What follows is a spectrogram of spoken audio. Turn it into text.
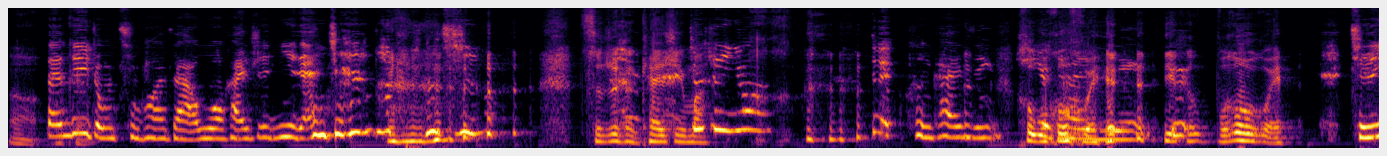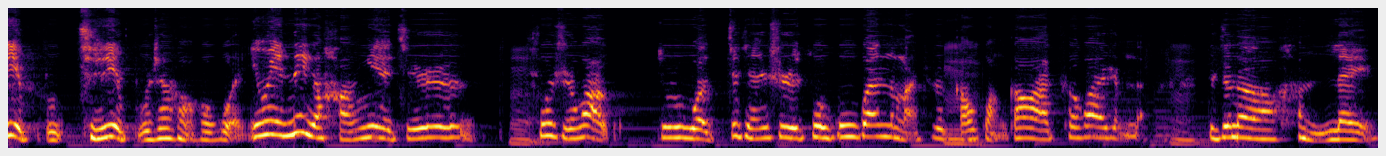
啊、在那种情况下，我还是毅然决然的辞职了，辞职很开心吗就？是因为对很开心，后不后悔？也就 不后悔。其实也不，其实也不是很后悔，因为那个行业其实嗯说实话，就是我之前是做公关的嘛，就是搞嗯广告啊、策划什么的，嗯就真的很累，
